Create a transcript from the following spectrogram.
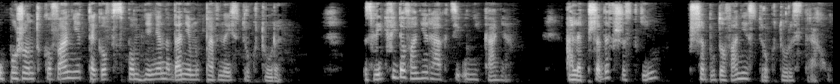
uporządkowanie tego wspomnienia, nadanie mu pewnej struktury, zlikwidowanie reakcji unikania, ale przede wszystkim przebudowanie struktury strachu.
